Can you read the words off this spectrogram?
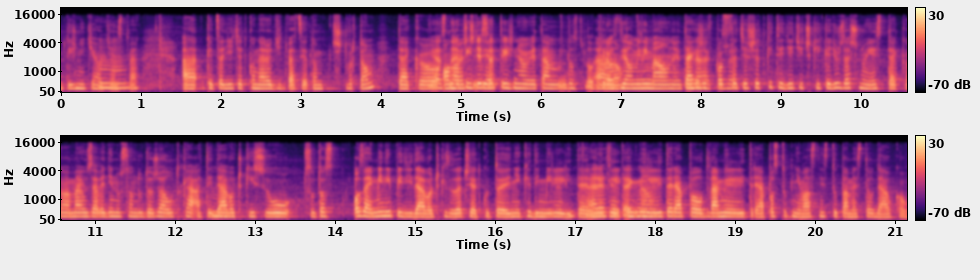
týždni tehotenstva. A keď sa dieťatko narodí v 24. tak ono Jasné, tých ešte 10 tie... týždňov je tam dosť veľký Áno. rozdiel minimálne. Teda Takže v akože- podstate všetky tie detičky, keď už začnú jesť, tak o, majú zavedenú sondu do žalúdka a tie dávočky sú, sú to ozaj minipidi dávočky zo začiatku, to je niekedy mililiter, tak, no. mililiter a pol, 2 mililitre a postupne vlastne stúpame s tou dávkou.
